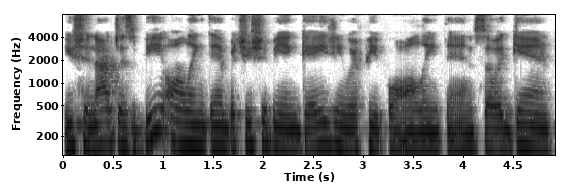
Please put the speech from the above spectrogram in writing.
You should not just be on LinkedIn, but you should be engaging with people on LinkedIn. So again,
